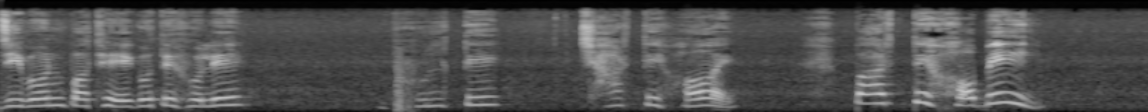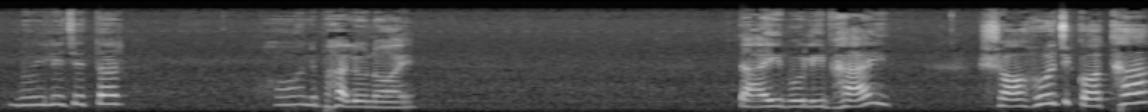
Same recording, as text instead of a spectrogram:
জীবন পথে এগোতে হলে ভুলতে, ছাড়তে হয়, পারতে হবেই, নইলে যে তার ফল ভালো নয়। তাই বলি ভাই, সহজ কথা,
